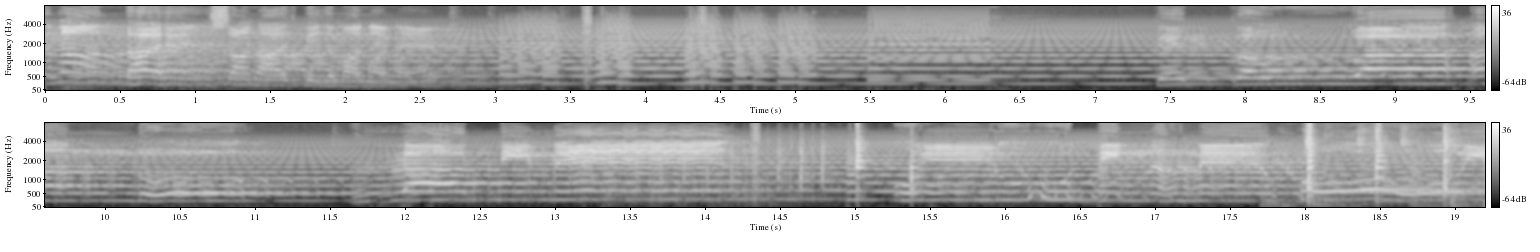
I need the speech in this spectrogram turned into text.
कितना अंधा है इंसान आज के जमाने में। के कौआ अंधो राति में उल्लू दिन में होई।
